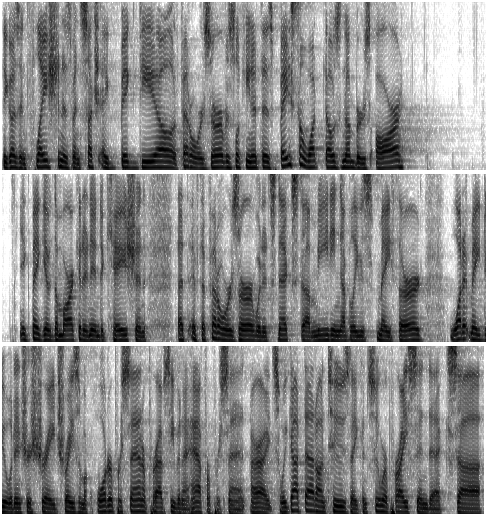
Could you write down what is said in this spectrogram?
because inflation has been such a big deal. The Federal Reserve is looking at this based on what those numbers are it may give the market an indication that if the Federal Reserve, with its next uh, meeting, I believe is May 3rd, what it may do with interest rates, raise them a quarter percent or perhaps even a half a percent. All right, so we got that on Tuesday, Consumer Price Index. Uh,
